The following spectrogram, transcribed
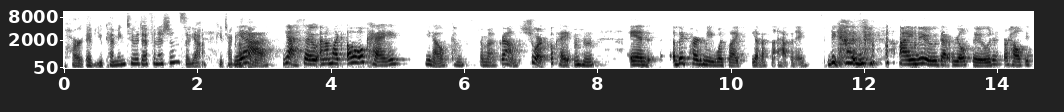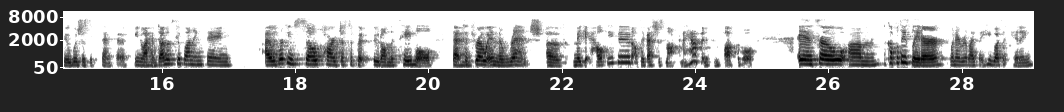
part of you coming to a definition. So yeah, keep talking yeah, that. Yeah. So, and I'm like, oh, okay. You know, comes from a ground. Sure. Okay. Mm-hmm. And a big part of me was like, yeah, that's not happening because I knew that real food or healthy food was just expensive. You know, I had done this couponing thing. I was working so hard just to put food on the table that mm-hmm. to throw in the wrench of make it healthy food, I was like, that's just not going to happen. It's impossible. And so, um, a couple days later, when I realized that he wasn't kidding,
